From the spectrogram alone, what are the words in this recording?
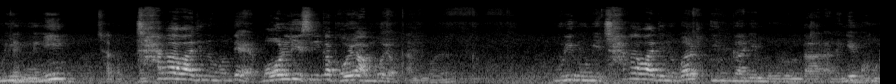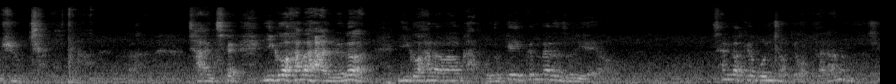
우리. 몸이. 차가워지는 건데 멀리 있으니까 보여 안 보여? 안 보여? 우리 몸이 차가워지는 걸 인간이 모른다라는 게 고기육자입니다. 자 이제 이거 하나 알면은 이거 하나만 갖고도 게임 끝나는 소리예요. 생각해 본 적이 없다라는 거죠.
